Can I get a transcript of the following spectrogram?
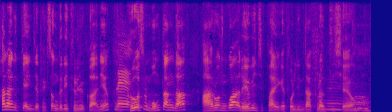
하나님께 이제 백성들이 드릴 거 아니에요? 네. 그것을 몽땅 다 아론과 레위 지파에게 돌린다 그런 뜻이에요.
